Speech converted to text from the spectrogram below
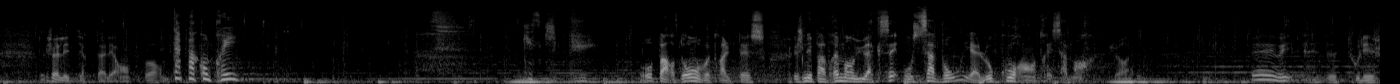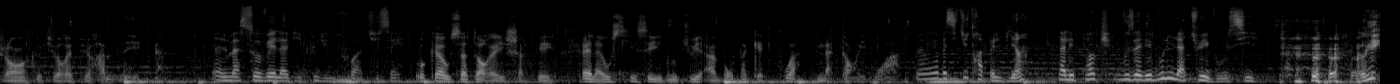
J'allais dire que t'as l'air en forme. T'as pas compris Qu'est-ce qui pue Oh, pardon, Votre Altesse. Je n'ai pas vraiment eu accès au savon et à l'eau courante récemment. J'aurais... Eh oui, de tous les gens que tu aurais pu ramener. Elle m'a sauvé la vie plus d'une fois, tu sais. Au cas où ça t'aurait échappé, elle a aussi essayé de nous tuer un bon paquet de fois, Nathan et moi. Ouais, bah si tu te rappelles bien, à l'époque, vous avez voulu la tuer, vous aussi. Oui,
